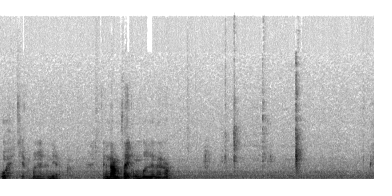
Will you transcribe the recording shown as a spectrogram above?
โอ้ยเจ็บมือนะเนี่ยแนะนำใส่ถุงมือนะครับ โอเค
